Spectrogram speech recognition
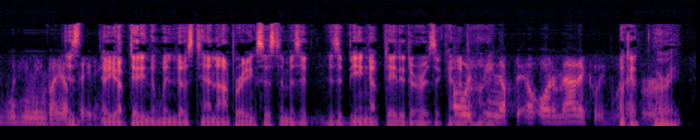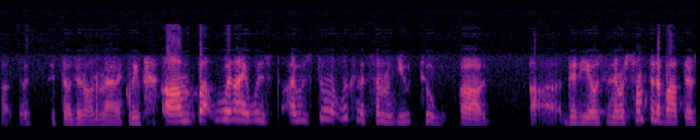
what do you mean by Is- updating? are you updating the Windows 10 operating system? Is it is it being updated or is it kind oh, of it's being updated to, automatically. Okay. All right. Uh, it does it automatically. Um, but when I was I was doing looking at some YouTube uh, uh, videos, and there was something about there's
